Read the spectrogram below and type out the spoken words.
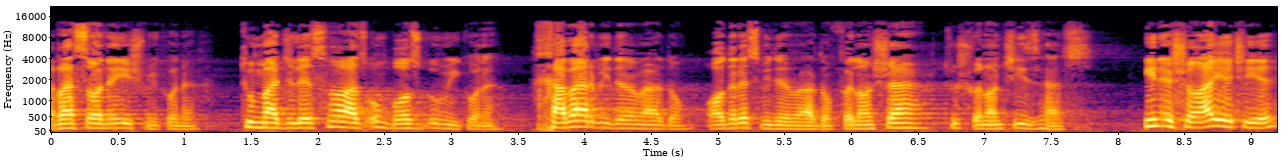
رسانه ایش می‌کنه تو مجلس ها از اون بازگو می‌کنه خبر میده به مردم آدرس میده به مردم فلان شهر توش فلان چیز هست. این اشاعه چیه؟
